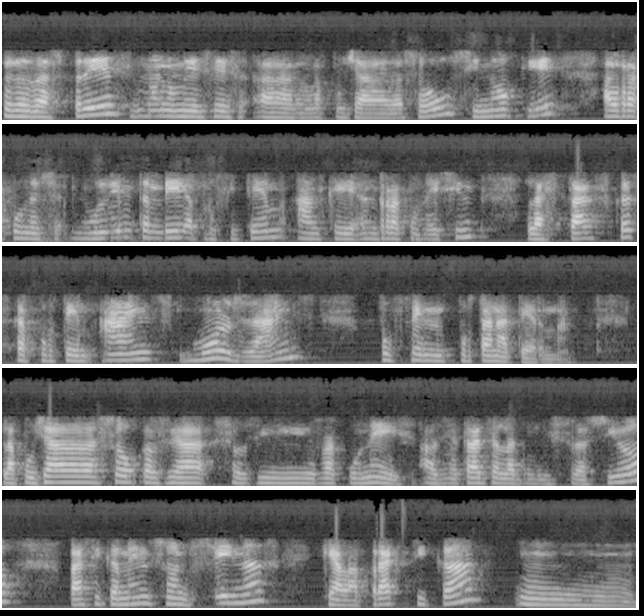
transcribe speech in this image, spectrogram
Però després no només és eh, la pujada de sou, sinó que el reconeix... volem també, aprofitem el que ens reconeixin les tasques que portem anys, molts anys, fent, portant a terme. La pujada de sou que se'ls reconeix als lletrats de l'administració, bàsicament són feines que a la pràctica mm,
